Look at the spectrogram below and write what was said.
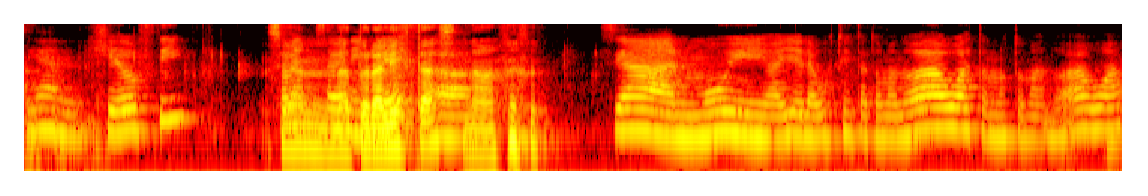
Sean healthy. Sean ¿Saben- saben naturalistas, inglés? Ah. no. Sean muy. Ahí el Agustín está tomando agua, estamos tomando agua.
